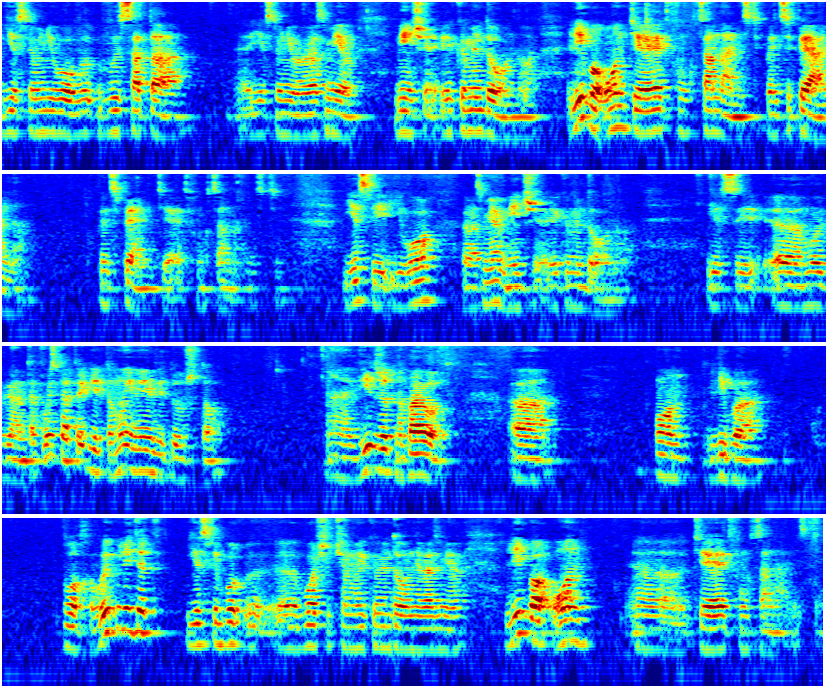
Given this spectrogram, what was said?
если у него высота, э, если у него размер меньше рекомендованного, либо он теряет функциональность принципиально. Принципиально теряет функциональность, если его размер меньше рекомендованного. Если э, мы выбираем такую стратегию, то мы имеем в виду, что э, виджет, наоборот, э, он либо плохо выглядит, если бо э, больше, чем рекомендованный размер, либо он э, теряет функциональности.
